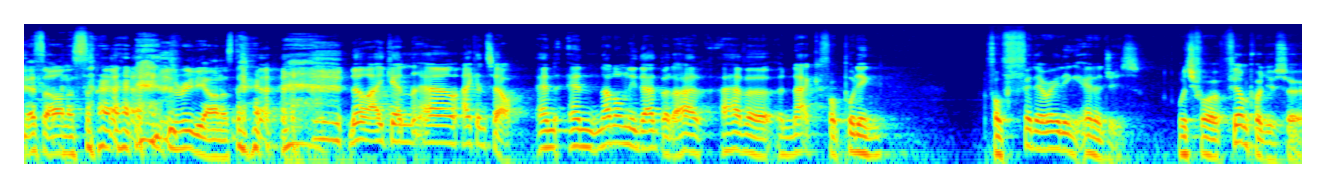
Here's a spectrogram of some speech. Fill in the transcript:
That's honest. it's really honest. no, I can uh, I can tell, and and not only that, but I have, I have a, a knack for putting for federating energies, which for a film producer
